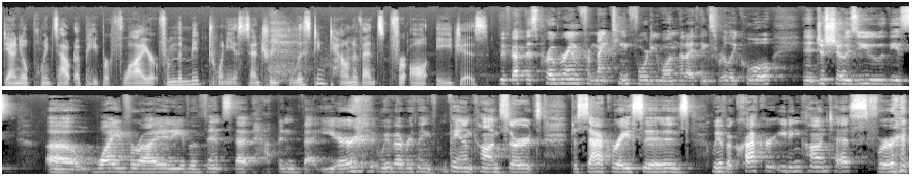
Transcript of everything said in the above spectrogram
Daniel points out a paper flyer from the mid 20th century listing town events for all ages. We've got this program from 1941 that I think is really cool, it just shows you these uh, wide variety of events that happened that year. We have everything from band concerts to sack races. We have a cracker eating contest for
